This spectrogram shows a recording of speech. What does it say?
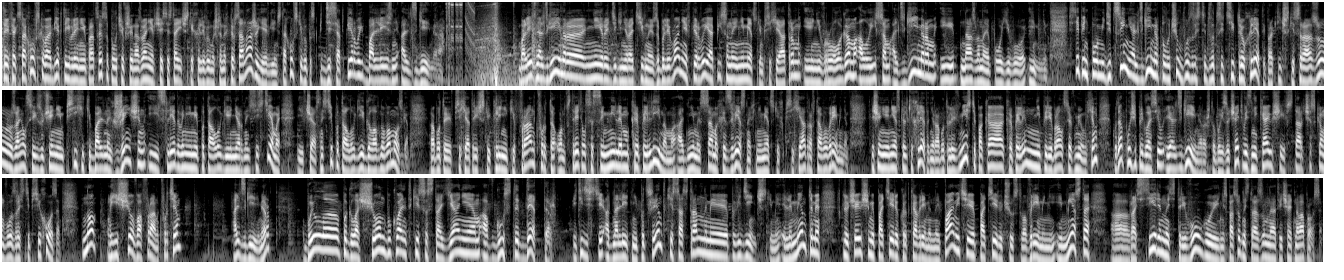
Это эффект Стаховского, объекты явления и процесса, получившие название в честь исторических или вымышленных персонажей. Я Евгений Стаховский, выпуск 51 «Болезнь Альцгеймера». Болезнь Альцгеймера – нейродегенеративное заболевание, впервые описанное немецким психиатром и неврологом Алуисом Альцгеймером и названное по его имени. Степень по медицине Альцгеймер получил в возрасте 23 лет и практически сразу занялся изучением психики больных женщин и исследованиями патологии нервной системы, и в частности патологии головного мозга. Работая в психиатрической клинике Франкфурта, он встретился с Эмилем Крепелином, одним одним из самых известных немецких психиатров того времени. В течение нескольких лет они работали вместе, пока Крапелин не перебрался в Мюнхен, куда позже пригласил и Альцгеймера, чтобы изучать возникающие в старческом возрасте психозы. Но еще во Франкфурте Альцгеймер был э, поглощен буквально-таки состоянием Августы Деттер – 51-летней пациентки со странными поведенческими элементами, включающими потерю кратковременной памяти, потерю чувства времени и места, э, растерянность, тревогу и неспособность разумно отвечать на вопросы.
